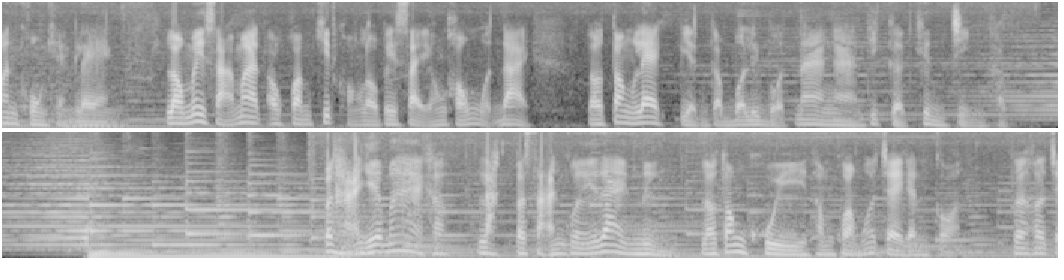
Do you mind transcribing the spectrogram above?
มั่นคงแข็งแรง เราไม่สามารถเอาความคิดของเราไปใส่ของเขาหมดได้ เราต้องแลกเปลี่ยนกับบริบทหน้างานที่เกิดขึ้นจริงครับ ปัญหาเยอะมากครับ หลักประสานคนให้ได้หนึ่งเราต้องคุยทำความเข้าใจกันก่อน เพื่อเข้าใจ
